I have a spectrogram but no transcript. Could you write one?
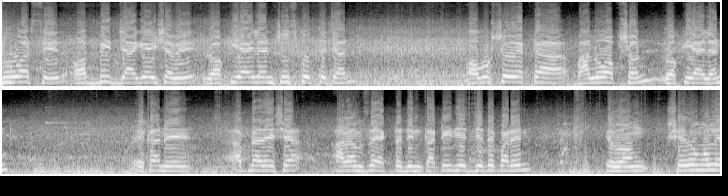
ডুয়ার্সের অফবিট জায়গা হিসাবে রকি আইল্যান্ড চুজ করতে চান, অবশ্যই একটা ভালো অপশন রকি আইল্যান্ড। এখানে আপনারা এসে আরামসে একটা দিন কাটিয়ে দিয়ে যেতে পারেন এবং সেরম হলে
